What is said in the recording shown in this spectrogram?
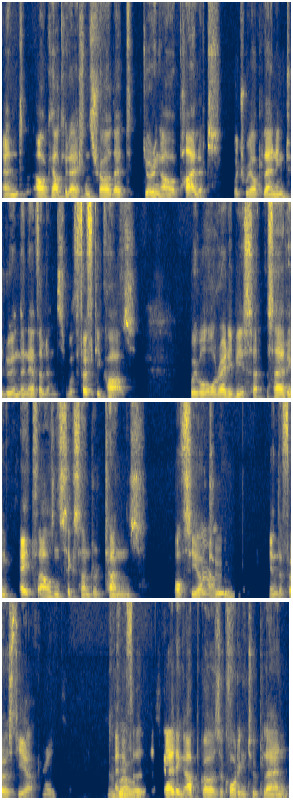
And our calculations show that during our pilot, which we are planning to do in the Netherlands with 50 cars, we will already be sa saving 8,600 tons of CO2 wow. in the first year. Great. And wow. if the scaling up goes according to plan,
